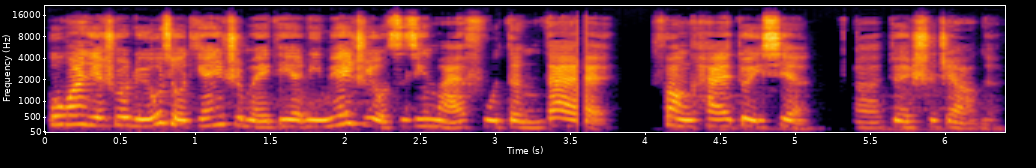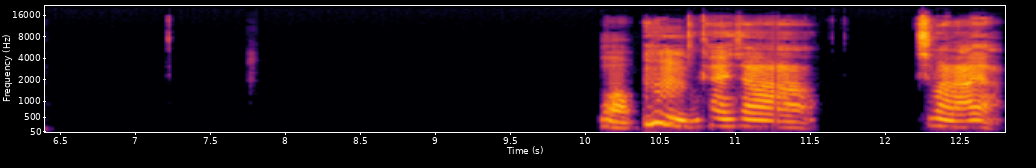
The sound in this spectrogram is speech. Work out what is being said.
郭关杰说：“旅游酒店一直没跌，里面一直有资金埋伏，等待放开兑现。啊，对，是这样的。好，看一下喜马拉雅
